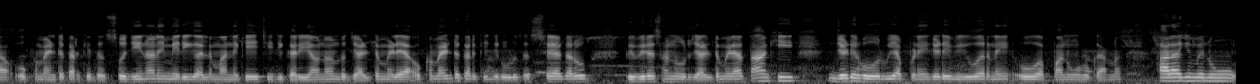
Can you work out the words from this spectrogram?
ਆ, ਉਹ ਕਮੈਂਟ ਕਰਕੇ ਦੱਸੋ। ਜਿਨ੍ਹਾਂ ਨੇ ਮੇਰੀ ਗੱਲ ਮੰਨ ਕੇ ਇਹ ਚੀਜ਼ ਕਰੀ ਆ, ਉਹਨਾਂ ਨੂੰ ਰਿਜ਼ਲਟ ਮਿਲਿਆ, ਉਹ ਕਮੈਂਟ ਕਰਕੇ ਜ਼ਰੂਰ ਦੱਸਿਆ ਕਰੋ ਵੀ ਵੀਰੇ ਸਾਨੂੰ ਰਿਜ਼ਲਟ ਮਿਲਿਆ। ਤਾਂ ਕਿ ਜਿਹੜੇ ਹੋਰ ਵੀ ਆਪਣੇ ਜਿਹੜੇ ਵਿਊਅਰ ਨੇ, ਉਹ ਆਪਾਂ ਨੂੰ ਉਹ ਕਰਨ। ਹਾਲਾਂਕਿ ਮੈਨੂੰ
